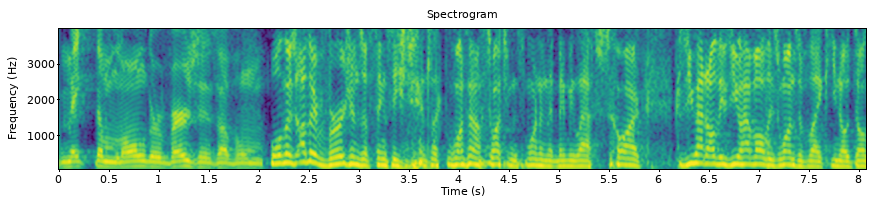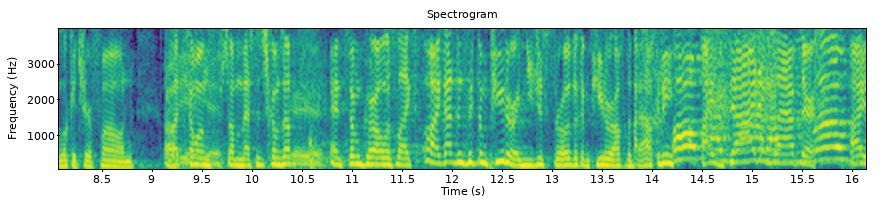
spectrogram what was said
make them longer versions of them. Well, there's other versions of things that you did. Like the one that I was watching this morning that made me laugh so hard because you had all these. You have all these ones of like, you know, don't look at your phone. Oh, like yeah, someone, yeah. some message comes up, Yeah, and some girl was like, "Oh, I got into the computer," and you just throw the computer off the balcony. Oh my I died God, of laughter. I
